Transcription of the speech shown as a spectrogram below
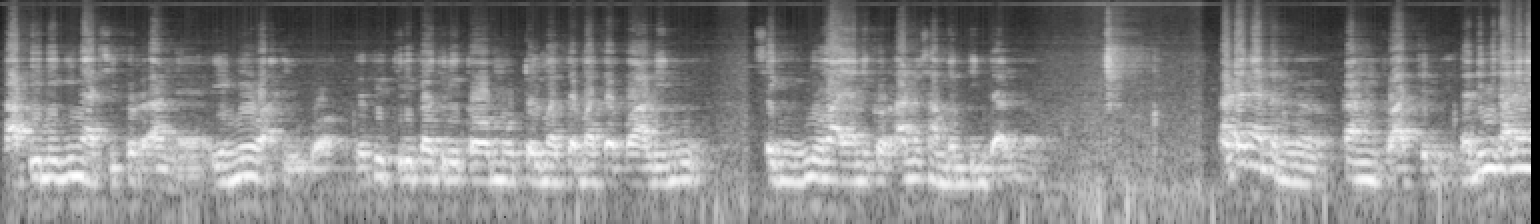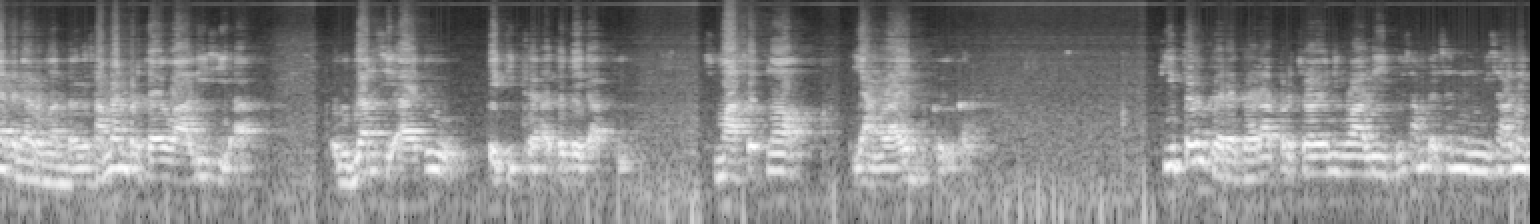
Tapi ini ngaji Quran ya, ini wahyu wah. Jadi cerita-cerita model macam-macam wali ini, sing nyulayani Quran sampai tinggal. No. Kadang nggak tahu Kang Fatin. Jadi misalnya nggak tahu Armanto, sampai percaya wali si A. Kebetulan si A itu P3 atau PKB. Semaksudnya yang lain Golkar kita gara-gara percaya ini wali itu sampai seneng misalnya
